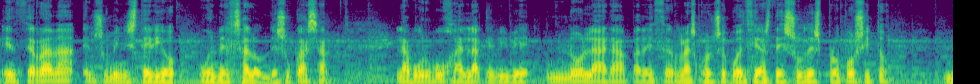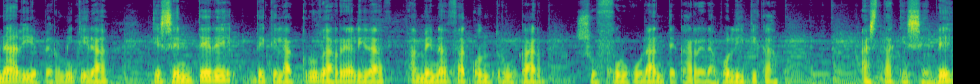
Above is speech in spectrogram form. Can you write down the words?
encerrada en su ministerio o en el salón de su casa. La burbuja en la que vive no la hará padecer las consecuencias de su despropósito, Nadie permitirá que se entere de que la cruda realidad amenaza con truncar su fulgurante carrera política hasta que se dé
